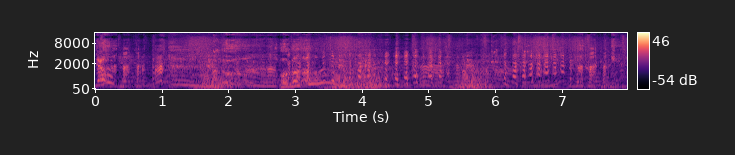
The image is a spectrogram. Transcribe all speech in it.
Ta-da!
